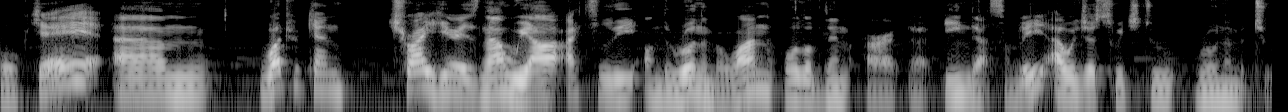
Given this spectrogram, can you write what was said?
Okay, um, what we can try here is now we are actually on the row number one. All of them are uh, in the assembly. I will just switch to row number two.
